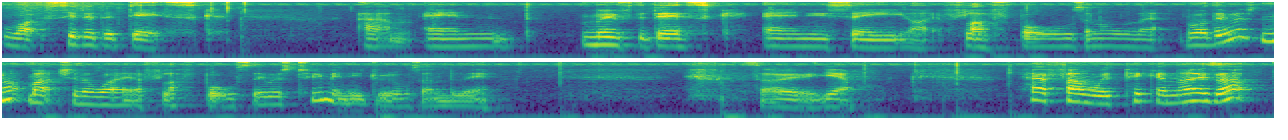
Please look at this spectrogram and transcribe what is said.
like sit at a desk um, and move the desk and you see like fluff balls and all of that? Well, there was not much in the way of fluff balls. There was too many drills under there. So yeah, have fun with picking those up.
